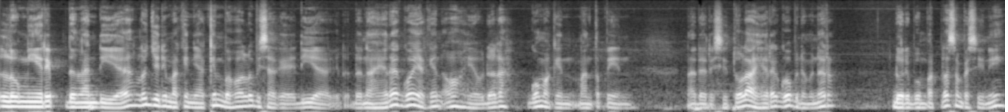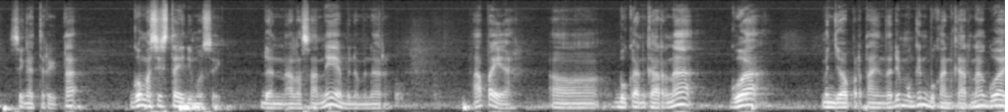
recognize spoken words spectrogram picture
lu mirip dengan dia, lu jadi makin yakin bahwa lu bisa kayak dia gitu. Dan akhirnya gue yakin, oh ya udahlah, gue makin mantepin. Nah dari situlah akhirnya gue bener-bener 2014 sampai sini, singkat cerita, gue masih stay di musik. Dan alasannya ya bener-bener apa ya? eh, bukan karena gue menjawab pertanyaan tadi, mungkin bukan karena gue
